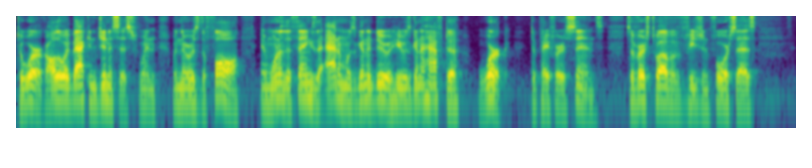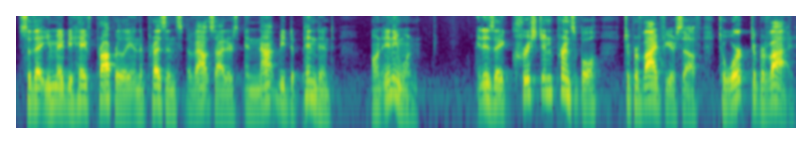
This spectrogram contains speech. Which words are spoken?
to work all the way back in Genesis when, when there was the fall. And one of the things that Adam was going to do, he was going to have to work to pay for his sins. So, verse 12 of Ephesians 4 says, So that you may behave properly in the presence of outsiders and not be dependent on anyone. It is a Christian principle to provide for yourself, to work to provide.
